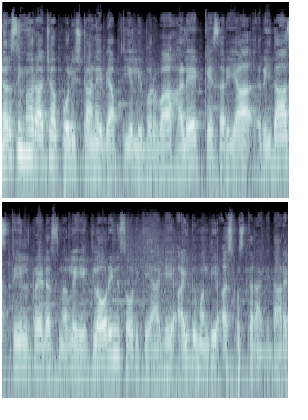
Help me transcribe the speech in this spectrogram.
ನರಸಿಂಹರಾಜ ಪೊಲೀಸ್ ಠಾಣೆ ವ್ಯಾಪ್ತಿಯಲ್ಲಿ ಬರುವ ಹಳೆ ಕೆಸರಿಯ ರಿದಾ ಸ್ಟೀಲ್ ಟ್ರೇಡರ್ಸ್ನಲ್ಲಿ ಕ್ಲೋರಿನ್ ಸೋರಿಕೆಯಾಗಿ ಐದು ಮಂದಿ ಅಸ್ವಸ್ಥರಾಗಿದ್ದಾರೆ.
